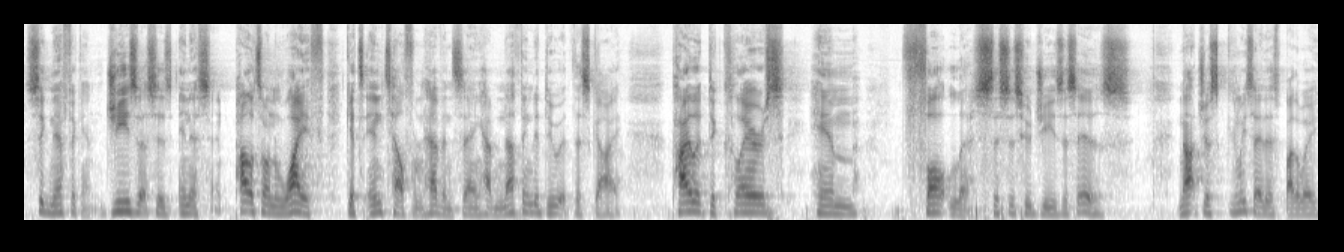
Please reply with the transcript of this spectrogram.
significant. Jesus is innocent. Pilate's own wife gets intel from heaven saying, have nothing to do with this guy. Pilate declares him faultless. This is who Jesus is. Not just, can we say this, by the way?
